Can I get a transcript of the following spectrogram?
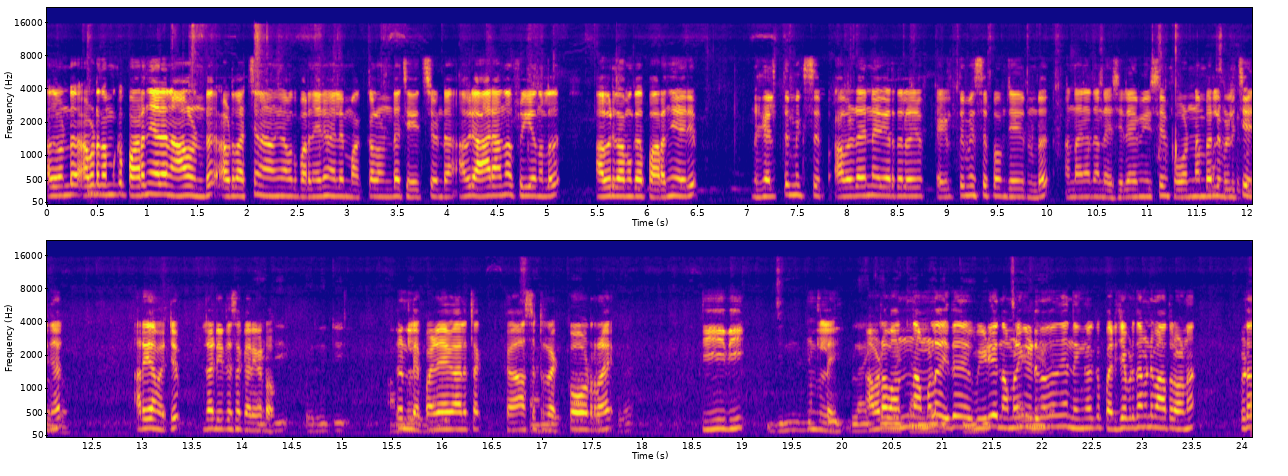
അതുകൊണ്ട് അവിടെ നമുക്ക് പറഞ്ഞു തരാൻ ആളുണ്ട്. അവിടെ അച്ഛനാണെങ്കിൽ നമുക്ക് പറഞ്ഞു തരും. അല്ലെങ്കിൽ മക്കളുണ്ട് ചേച്ചിയുണ്ട്. അവർ ആരാണോ ഫ്രീ എന്നുള്ളത് അവർ നമുക്ക് പറഞ്ഞു തരും. ഹെൽത്ത് മിക്സ് അവിടെ തന്നെ കയറത്തിൽ ഒരു ഹെൽത്ത് മിക്സ് ഇപ്പം ചെയ്തിട്ടുണ്ട്. അന്ന് അതിനകത്തുണ്ട് ശില മ്യൂസിയം ഫോൺ നമ്പറിൽ വിളിച്ചു കഴിഞ്ഞാൽ അറിയാൻ പറ്റും. എല്ലാ ഡീറ്റെയിൽസ് ഒക്കെ അറിയാം കേട്ടോ. ഉണ്ടല്ലേ പഴയ കാലത്തെ കാസറ്റ് റെക്കോർഡർ ടി വി ഉണ്ടല്ലേ? അവിടെ വന്ന് നമ്മൾ ഇത് വീഡിയോ നമ്മളിങ്ങനെ ഇടുന്നത് ഞാൻ നിങ്ങൾക്ക് പരിചയപ്പെടുത്താൻ വേണ്ടി മാത്രമാണ്. ഇവിടെ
